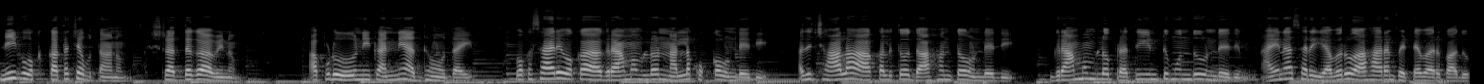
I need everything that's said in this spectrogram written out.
నీకు ఒక కథ చెబుతాను. శ్రద్ధగా విను. అప్పుడు నీకు అన్నీ అర్థమవుతాయి. ఒకసారి ఒక గ్రామంలో నల్ల కుక్క ఉండేది. అది చాలా ఆకలితో దాహంతో ఉండేది. గ్రామంలో ప్రతి ఇంటి ముందు ఉండేది. అయినా సరే ఎవరూ ఆహారం పెట్టేవారు కాదు.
